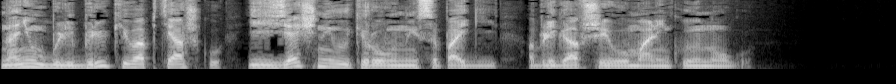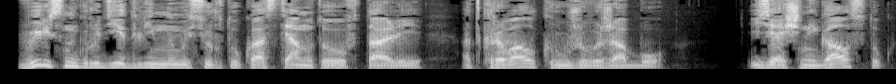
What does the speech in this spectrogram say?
На нем были брюки в обтяжку и изящные лакированные сапоги, облегавшие его маленькую ногу. Вырез на груди длинного сюртука, стянутого в талии, открывал кружево жабо. Изящный галстук,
